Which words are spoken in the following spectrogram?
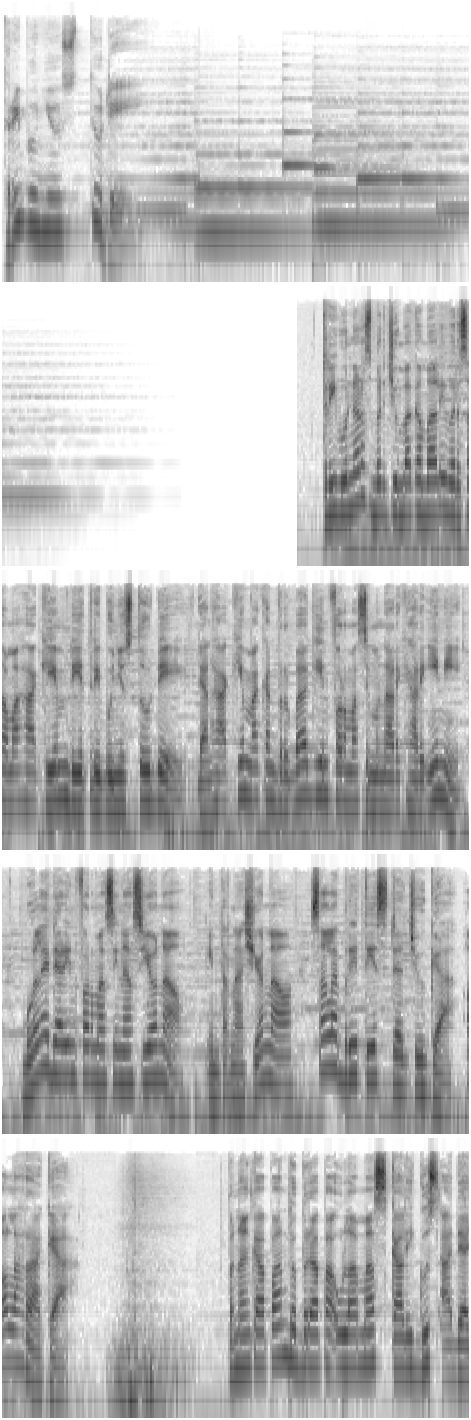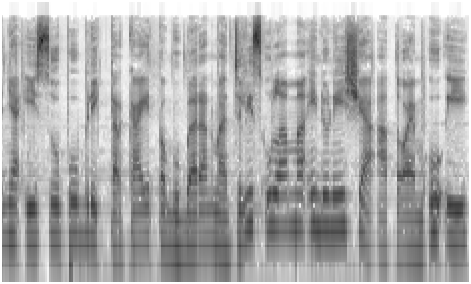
Tribun News Today. Tribuners berjumpa kembali bersama Hakim di Tribun News Today dan Hakim akan berbagi informasi menarik hari ini mulai dari informasi nasional, internasional, selebritis dan juga olahraga. Penangkapan beberapa ulama sekaligus adanya isu publik terkait pembubaran Majelis Ulama Indonesia atau MUI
